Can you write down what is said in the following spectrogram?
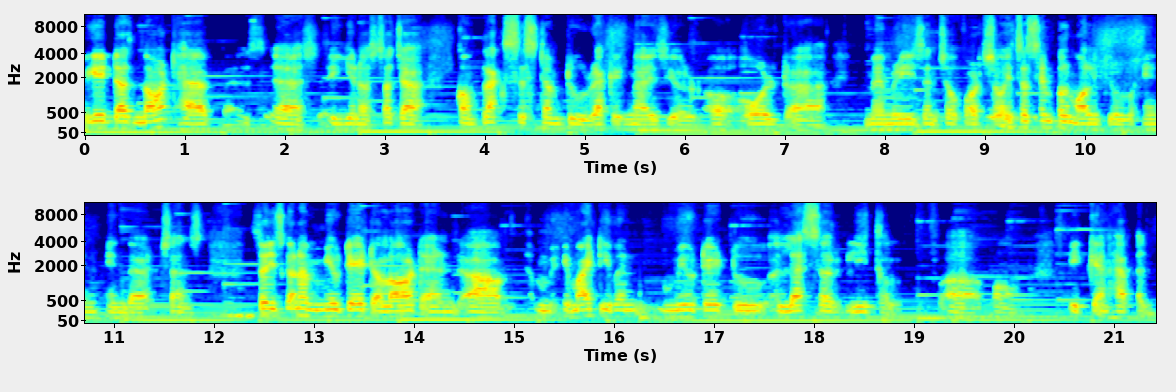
it does not have uh, you know such a complex system to recognize your uh, old uh, memories and so forth. So it's a simple molecule in in that sense. So it's going to mutate a lot and uh, it might even mutate to a lesser lethal uh, form. It can happen.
